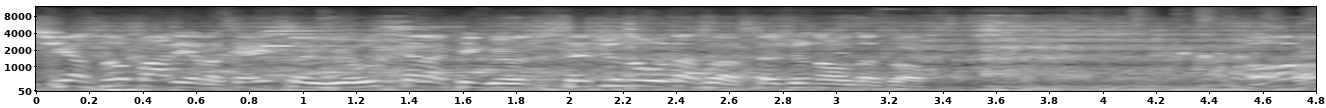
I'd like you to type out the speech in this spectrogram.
She has no barrier, okay? So if we will kill, I think we win. Sergio knows as well, Sergio knows as well. Oh!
